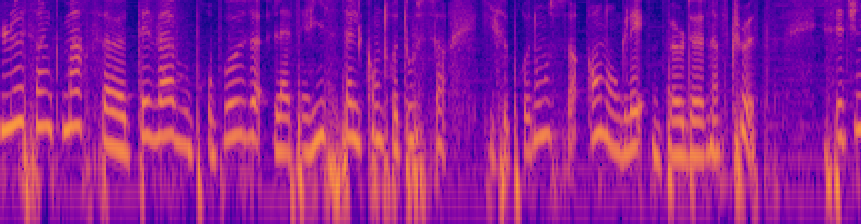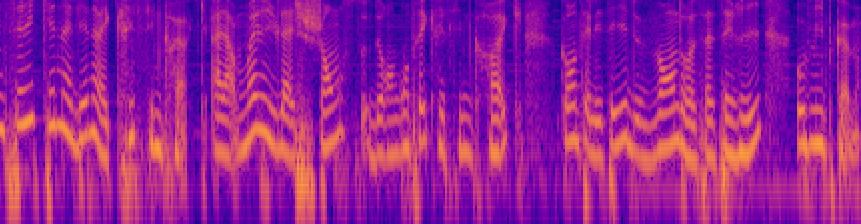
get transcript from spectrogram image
Le 5 mars, euh, Teva vous propose la série Seul contre tous, qui se prononce en anglais Burden of Truth. C'est une série canadienne avec Christine Kruk. Alors moi j'ai eu la chance de rencontrer Christine Kruk quand elle essayait de vendre sa série au MIPCOM.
